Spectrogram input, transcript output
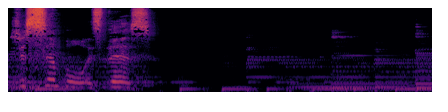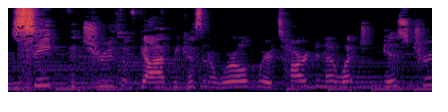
It's just simple as this. Seek the truth of God because in a world where it's hard to know what is true,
